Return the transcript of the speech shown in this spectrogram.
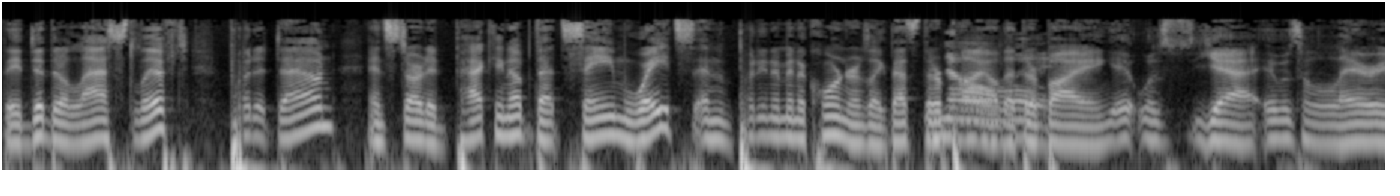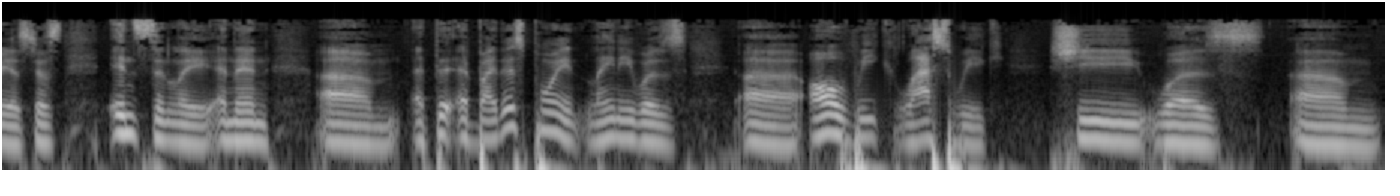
they did their last lift put it down and started packing up that same weights and putting them in a corner. It's like that's their No pile that they're buying. It was yeah it was hilarious just instantly. And then um, at the, at, by this point Lainey was uh, all week last week she was um,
